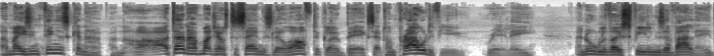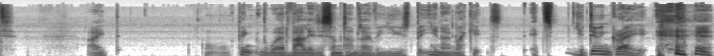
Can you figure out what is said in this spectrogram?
amazing things can happen. I, I don't have much else to say in this little afterglow bit except I'm proud of you, really. And all of those feelings are valid. I think the word valid is sometimes overused, but you know, like it's it's you're doing great.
